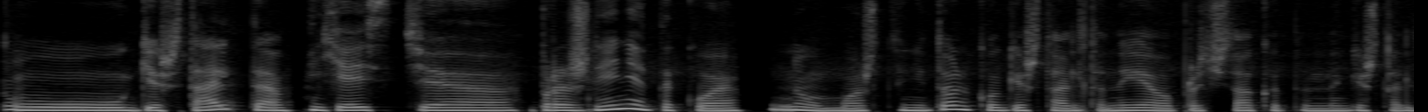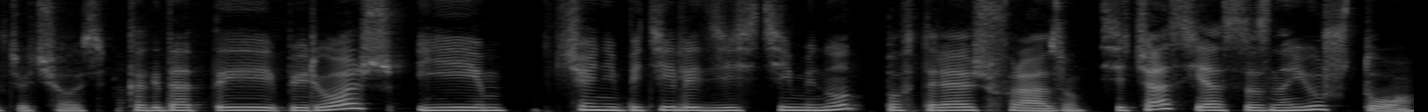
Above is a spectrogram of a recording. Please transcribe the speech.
У гештальта есть э, упражнение такое, ну, может, и не только у гештальта, но я его прочитала, когда на гештальте училась. Когда ты берешь и в течение 5 или 10 минут повторяешь фразу. Сейчас я осознаю, что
